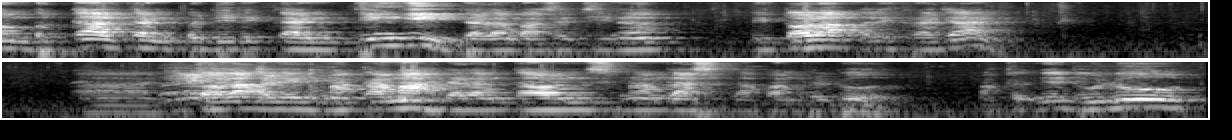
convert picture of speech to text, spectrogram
membekalkan pendidikan tinggi dalam bahasa Cina ditolak oleh kerajaan. Uh, ditolak oleh mahkamah dalam tahun 1982. Maksudnya dulu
